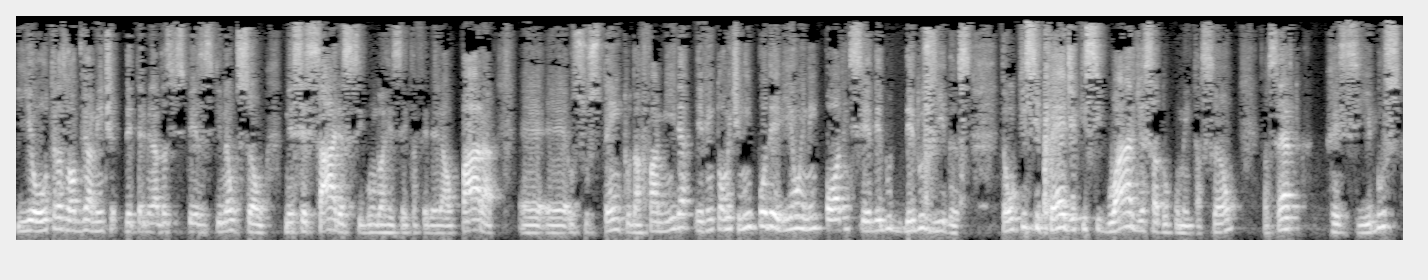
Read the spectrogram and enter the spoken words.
e outras, obviamente, determinadas despesas que não são necessárias, segundo a Receita Federal, para é, é, o sustento da família, eventualmente nem poderiam e nem podem ser deduzidas. Então, o que se pede é que se guarde essa documentação, tá certo? Recibos,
